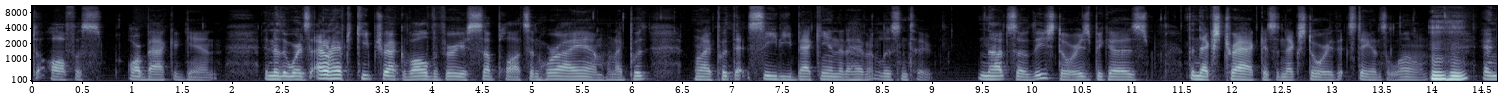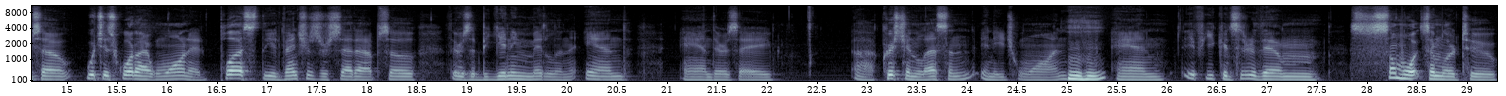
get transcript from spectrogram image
to office or back again. In other words, I don't have to keep track of all the various subplots and where I am when I put when I put that CD back in that I haven't listened to. Not so these stories because the next track is the next story that stands alone. Mm-hmm. And so, which is what I wanted. Plus, the adventures are set up so there's a beginning, middle, and end, and there's a uh, Christian lesson in each one. Mm-hmm. And if you consider them somewhat similar to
